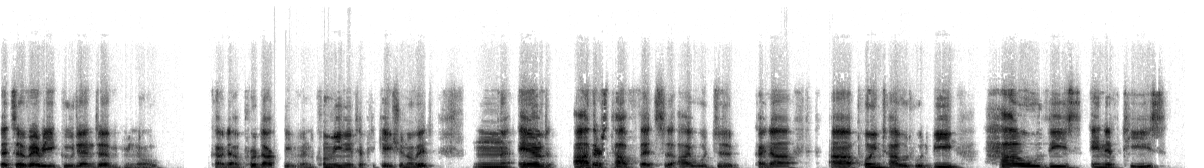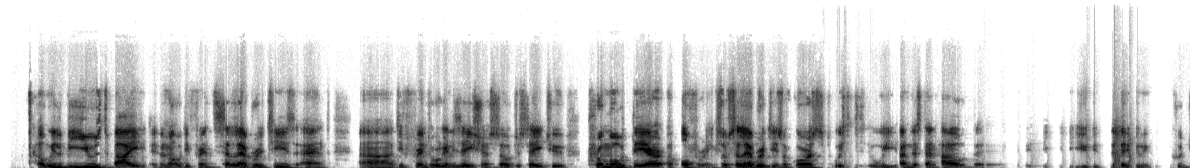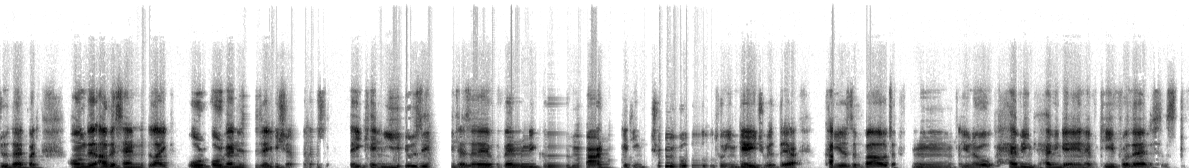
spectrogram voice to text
That's a very good and um, you know kind of productive and convenient application of it. Mm, and other stuff that uh, I would uh, kind of uh, point out would be how these NFTs uh, will be used by you know different celebrities and uh, different organizations, so to say, to promote their uh, offering. So celebrities, of course, we we understand how you, they could do that, but on the other hand, like or organizations, they can use it as a very good marketing tool to engage with their ideas about um, you know having having an NFT for the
